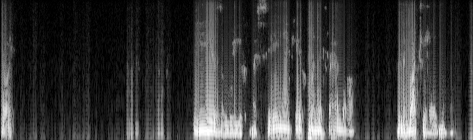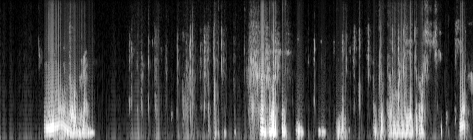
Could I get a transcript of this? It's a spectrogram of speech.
Давай. І з моїх насіння, яких мені треба. Не бачу жодного. Ну, добре. Тут у мене є трошечки таких.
